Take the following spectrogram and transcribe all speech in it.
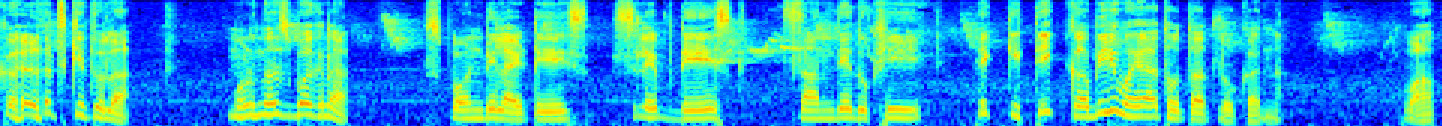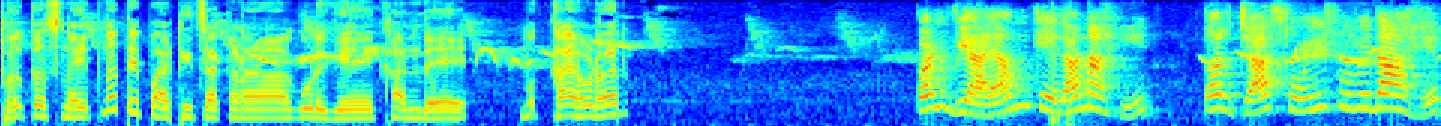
कळलंच की तुला. म्हणूनच बघ ना स्पॉन्डिलायटिस स्लिप डिस्क सांधेदुखी हे किती कमी वयात होतात लोकांना. वापरतच नाहीत ना ते पाठीचा कणा गुडघे खांदे. मग काय होणार? पण व्यायाम केला नाही तर ज्या सोयी सुविधा आहेत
